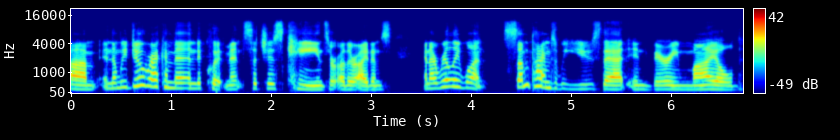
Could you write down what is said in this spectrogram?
Um, and then we do recommend equipment such as canes or other items. And I really want, sometimes we use that in very mild,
